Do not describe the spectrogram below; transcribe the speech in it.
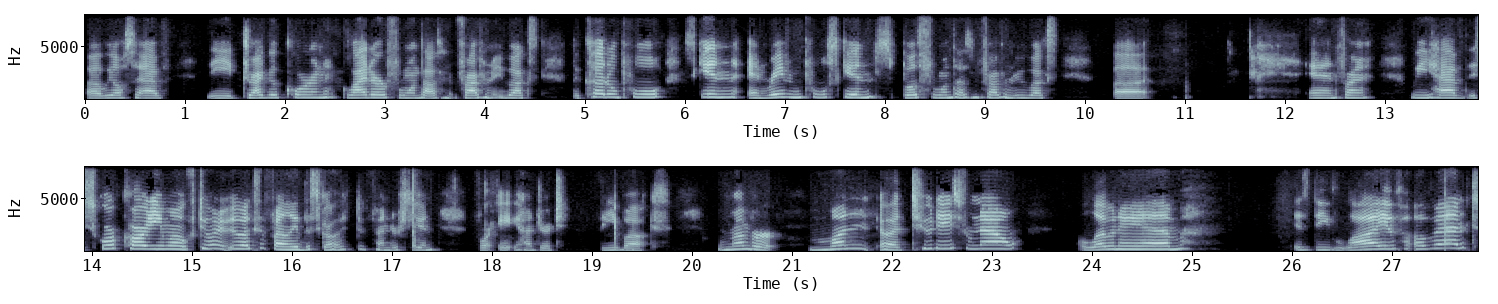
Uh, we also have the Dragacorn glider for 1,500 bucks, the Cuddle Pool skin and Raven Pool skins, both for 1,500 bucks. Uh, and finally, we have the scorecard emote for 200 V-Bucks, and finally the Scarlet Defender skin for 800 V-Bucks. Remember, Mon- uh, two days from now, 11 a.m., is the live event.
